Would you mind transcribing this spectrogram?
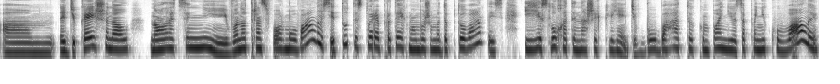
um, educational, Ну, але це ні, воно трансформувалось, і тут історія про те, як ми можемо адаптуватись і слухати наших клієнтів. Бо багато компаній запанікували,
